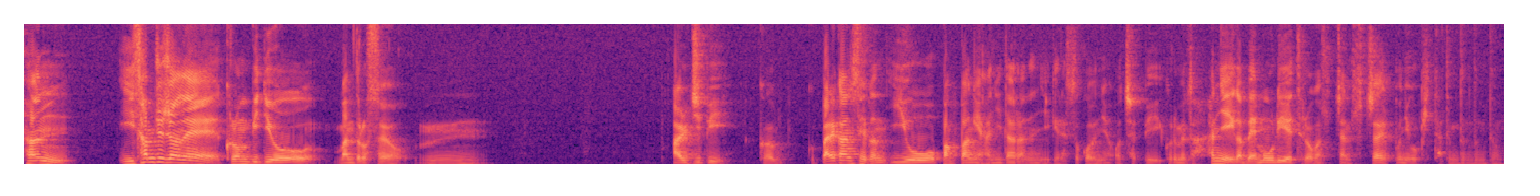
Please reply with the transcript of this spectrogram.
한 2, 3주 전에 그런 비디오 만들었어요. 음, RGB, 그, 그 빨간색은 25 빵빵이 아니다라는 얘기를 했었거든요. 어차피 그러면서 한 얘기가 메모리에 들어간 숫자는 숫자일 뿐이고 기타 등등등등.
